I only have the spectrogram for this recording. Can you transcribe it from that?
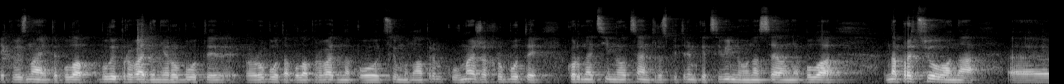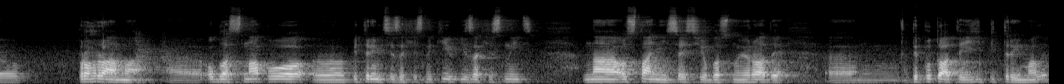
як ви знаєте, була, були проведені роботи, робота була проведена по цьому напрямку. В межах роботи координаційного центру з підтримки цивільного населення була напрацьована е, програма е, обласна по е, підтримці захисників і захисниць. На останній сесії обласної ради депутати її підтримали,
